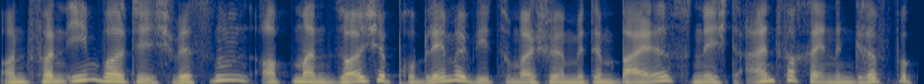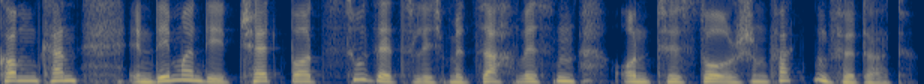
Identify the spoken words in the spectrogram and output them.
und von ihm wollte ich wissen, ob man solche Probleme wie zum Beispiel mit dem Bias nicht einfacher in den Griff bekommen kann, indem man die Chatbots zusätzlich mit Sachwissen und historischen Fakten füttert.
